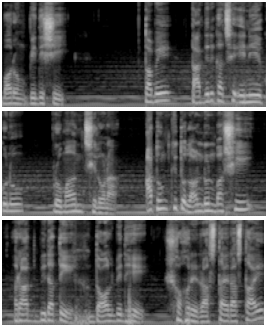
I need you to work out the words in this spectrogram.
বরং বিদেশি। তবে তাদের কাছে এ নিয়ে কোনো প্রমাণ ছিল না। আতঙ্কিত লন্ডনবাসী রাত বিরাতে দল বেঁধে শহরের রাস্তায় রাস্তায়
